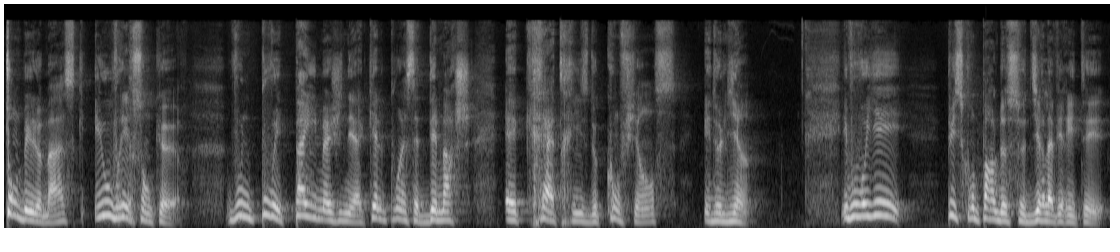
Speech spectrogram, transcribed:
tomber le masque et ouvrir son cœur. Vous ne pouvez pas imaginer à quel point cette démarche est créatrice de confiance et de lien. Et vous voyez, puisqu'on parle de se dire la vérité,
